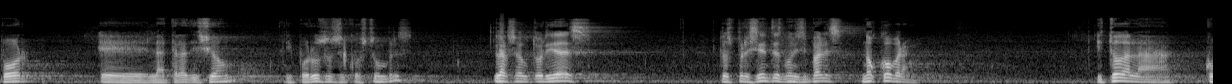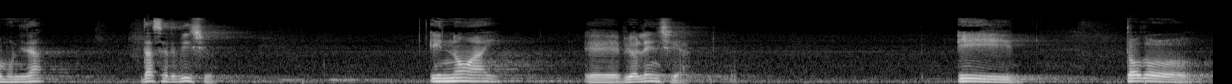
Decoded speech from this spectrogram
por eh, la tradición y por usos y costumbres. Las autoridades, los presidentes municipales no cobran y toda la comunidad da servicio y no hay eh, violencia y todo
